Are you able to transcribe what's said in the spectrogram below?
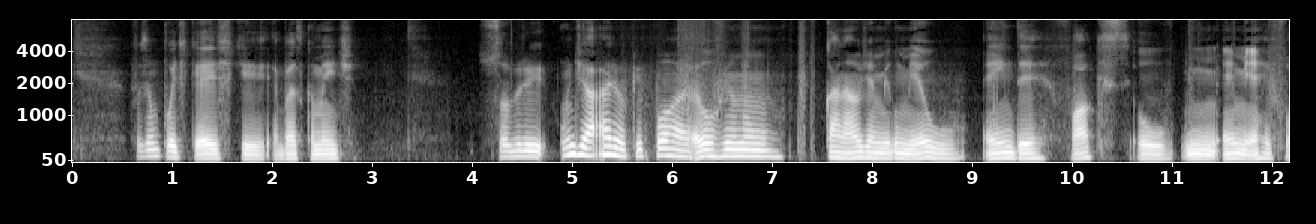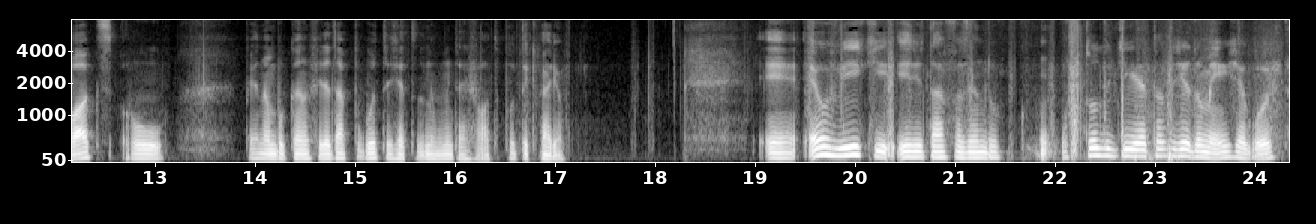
Vou fazer um podcast que é basicamente sobre um diário que, porra, eu ouvi num canal de amigo meu, Ender Fox, ou MR Fox, ou Pernambucano Filho da Puta, já tudo muitas voltas, puta que pariu. É, eu vi que ele tá fazendo todo dia, todo dia do mês de agosto,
